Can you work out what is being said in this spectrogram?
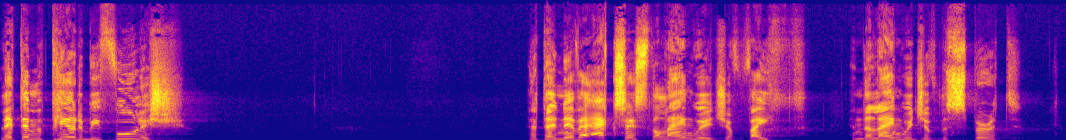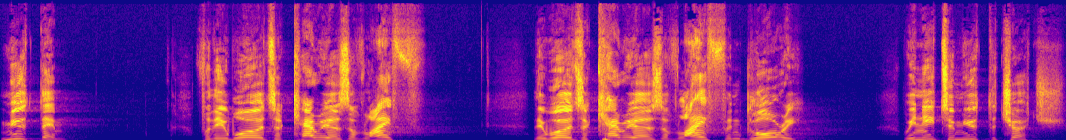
let them appear to be foolish. That they never access the language of faith and the language of the Spirit. Mute them for their words are carriers of life. Their words are carriers of life and glory. We need to mute the church.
